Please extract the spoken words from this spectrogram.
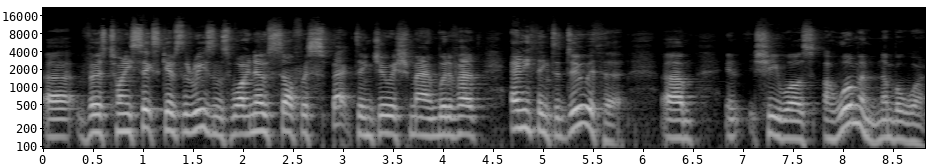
Uh, verse 26 gives the reasons why no self respecting Jewish man would have had anything to do with her. Um, she was a woman, number one.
